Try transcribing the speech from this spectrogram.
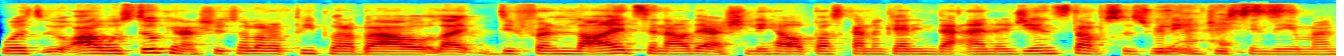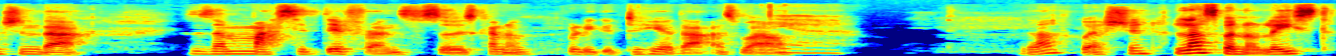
was I was talking actually to a lot of people about like different lights and how they actually help us kind of getting that energy and stuff. So it's really yes. interesting that you mentioned that. There's a massive difference. So it's kind of really good to hear that as well. Yeah. Last question. Last but not least.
